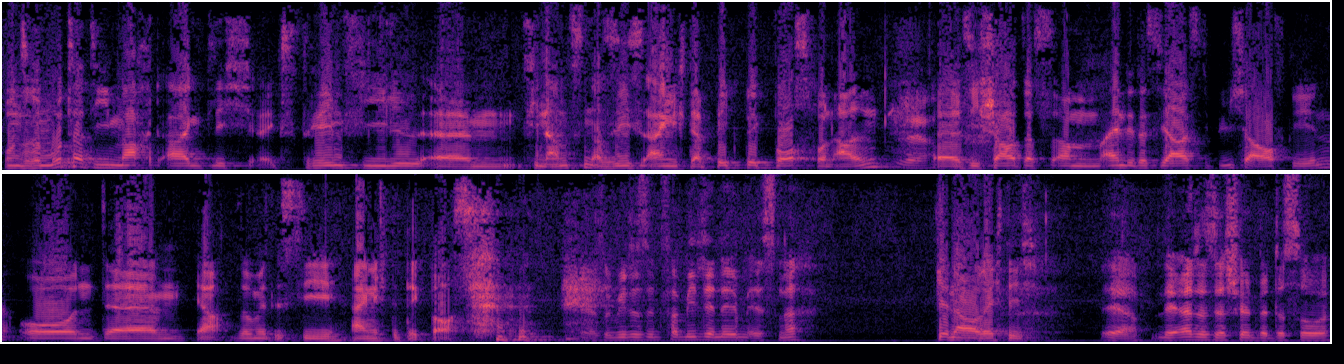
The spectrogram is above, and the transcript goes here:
Unsere Mutter, die macht eigentlich extrem viel ähm, Finanzen. Also sie ist eigentlich der Big Big Boss von allen. Ja. Äh, sie schaut, dass am Ende des Jahres die Bücher aufgehen und ähm, ja, somit ist sie eigentlich der Big Boss. ja, so wie das in Familien eben ist, ne? Genau, richtig. Ja, ja, das ist ja schön, wenn das so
